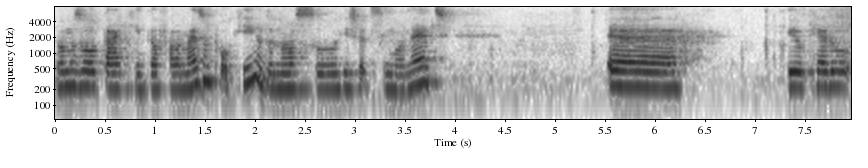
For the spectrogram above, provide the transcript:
Vamos voltar aqui, então, falar mais um pouquinho do nosso Richard Simonetti. É, eu quero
